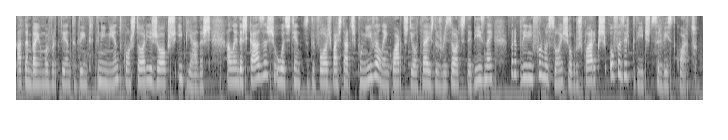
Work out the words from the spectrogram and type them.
Há também uma vertente de entretenimento com histórias, jogos e piadas. Além das casas, o assistente de voz vai estar disponível em quartos de hotéis dos resorts da Disney para pedir informações sobre os parques ou fazer pedidos de serviço de quarto.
